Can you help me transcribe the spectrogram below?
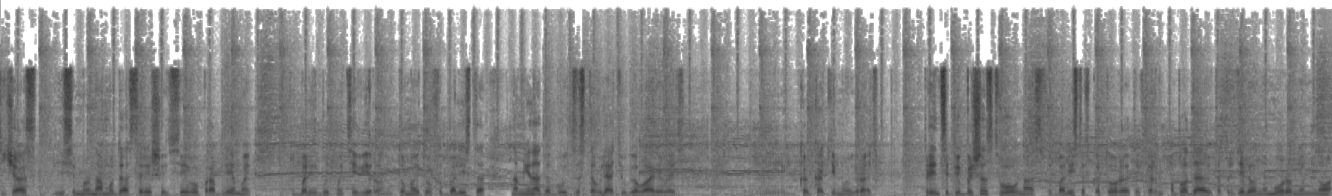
Сейчас, если мы, нам удастся решить все его проблемы, футболист будет мотивирован, то мы этого футболиста, нам не надо будет заставлять, уговаривать, как, как ему играть. В принципе, большинство у нас футболистов, которые, так скажем, обладают определенным уровнем, но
